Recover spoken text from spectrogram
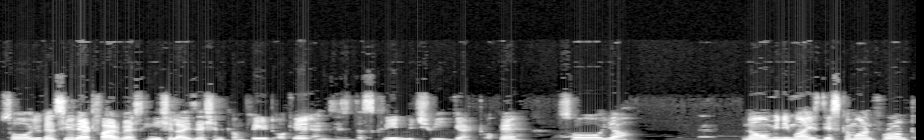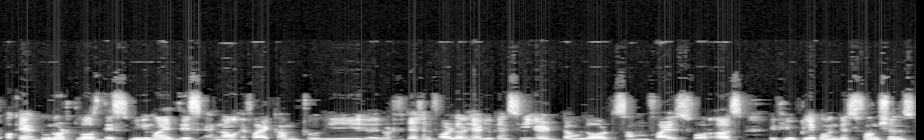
so you can see that firebase initialization complete okay and this is the screen which we get okay? So yeah. Now minimize this command prompt okay? Do not close this minimize this. And now if I come to the uh, notification folder here you can see it download some files for us. If you click on this functions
